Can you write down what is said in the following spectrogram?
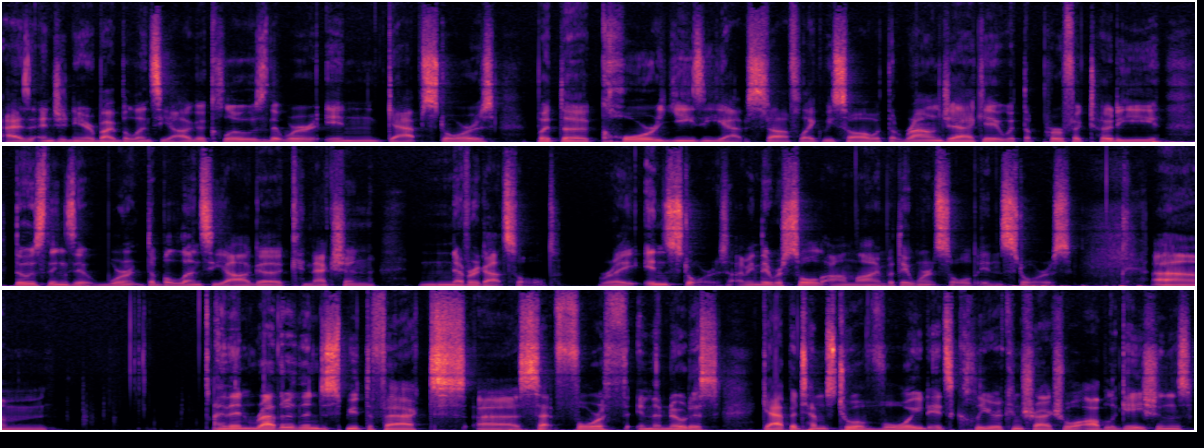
as engineered by Balenciaga clothes that were in Gap stores, but the core Yeezy Gap stuff, like we saw with the round jacket, with the perfect hoodie, those things that weren't the Balenciaga connection, never got sold right in stores. I mean, they were sold online, but they weren't sold in stores. Um, and then, rather than dispute the facts uh, set forth in the notice, Gap attempts to avoid its clear contractual obligations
